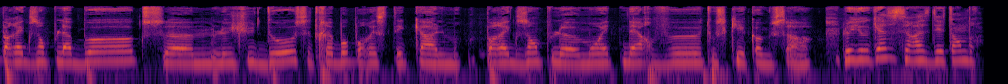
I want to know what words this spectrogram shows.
Par exemple la boxe, euh, le judo, c'est très bon pour rester calme. Par exemple, euh, moins être nerveux, tout ce qui est comme ça. Le yoga, ça sert à se détendre.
